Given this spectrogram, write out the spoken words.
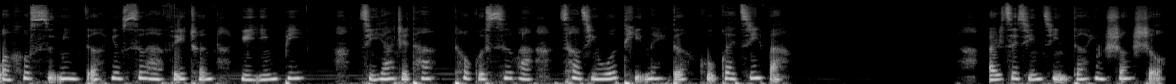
往后死命的用丝袜肥臀与银逼挤压着他，透过丝袜操进我体内的古怪鸡巴。儿子紧紧的用双手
